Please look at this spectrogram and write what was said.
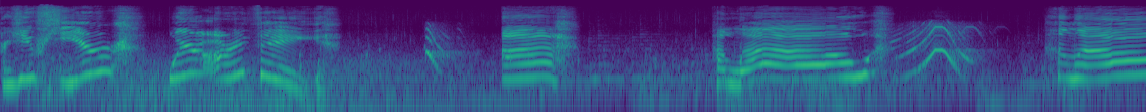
Are you here? Where are they? Uh, hello? Hello?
